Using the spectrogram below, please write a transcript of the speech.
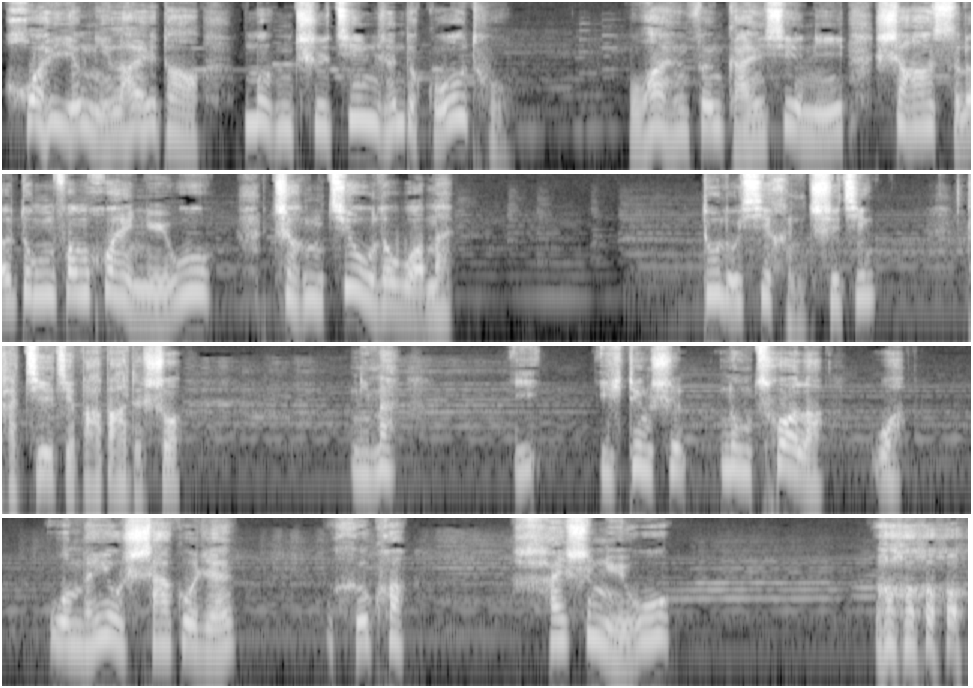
欢迎你来到梦赤金人的国土，万分感谢你杀死了东方坏女巫，拯救了我们。”多罗西很吃惊，他结结巴巴地说：“你们，一一定是弄错了，我，我没有杀过人，何况还是女巫。”哦，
